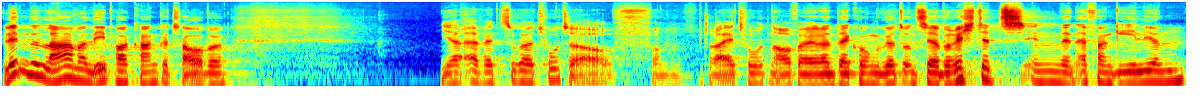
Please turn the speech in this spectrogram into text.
Blinde, Lahme, Leprakranke, Taube, ja, er weckt sogar Tote auf. Von drei Toten auf Auferweckungen wird uns ja berichtet in den Evangelien.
